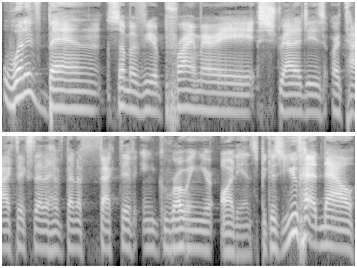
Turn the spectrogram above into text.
What have been some of your primary strategies or tactics that have been effective in growing your audience? Because you've had now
